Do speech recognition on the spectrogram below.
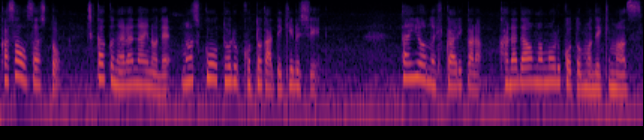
傘を差すと近くならないのでマスクを取ることができるし太陽の光から体を守ることもできます。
